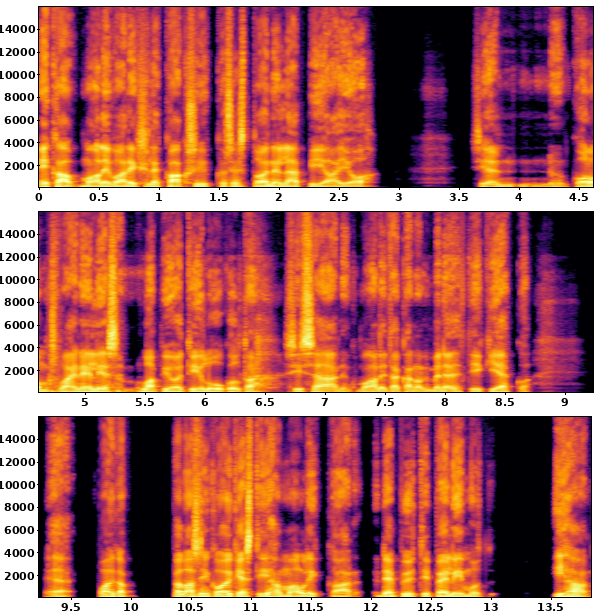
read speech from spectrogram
eka maali varikselle kaksi ykkösestä, toinen läpiajo, siellä kolmas vai neljäs lapioitiin luukulta sisään, kun maali takana oli menetettiin kiekko. Poika pelasi niin oikeasti ihan mallikkaan debyyttipeli, mutta ihan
